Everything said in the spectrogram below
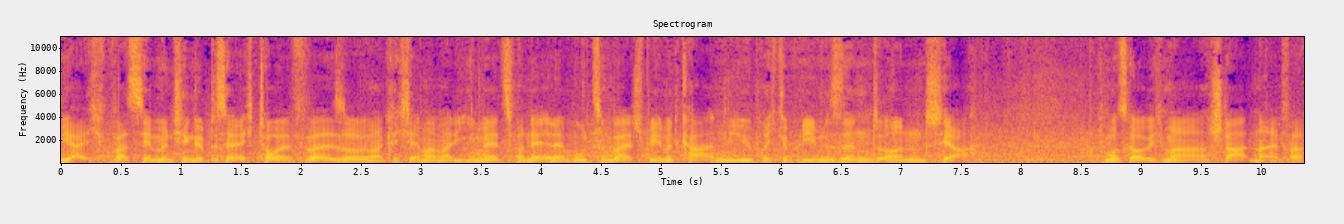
Ja, ich, was es hier in München gibt, ist ja echt toll. Also man kriegt ja immer mal die E-Mails von der LMU zum Beispiel mit Karten, die übrig geblieben sind. Und ja, ich muss, glaube ich, mal starten einfach.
